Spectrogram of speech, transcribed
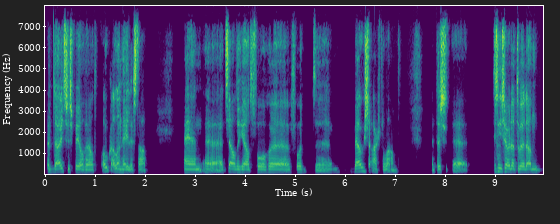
het Duitse speelveld ook al een hele stap. En hetzelfde geldt voor, voor het Belgische achterland. Dus het is niet zo dat we dan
